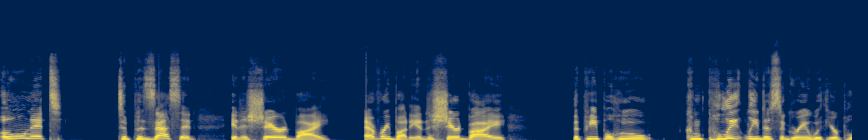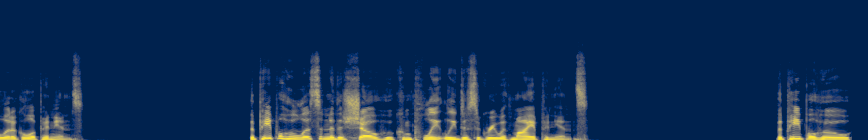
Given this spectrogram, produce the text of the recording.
own it, to possess it. It is shared by everybody. It is shared by the people who completely disagree with your political opinions. The people who listen to the show who completely disagree with my opinions. The people who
